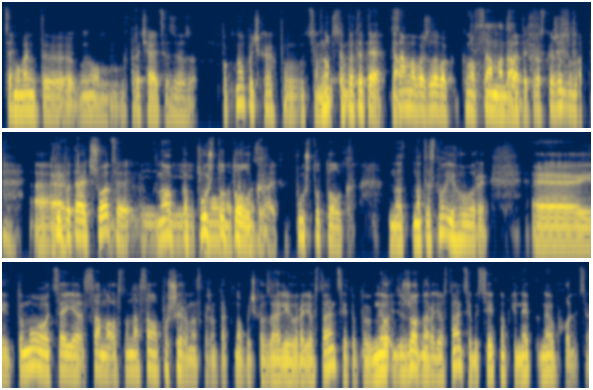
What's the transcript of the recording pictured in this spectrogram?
в цей момент ну втрачається зв'язок. По кнопочках по цьому кнопка ПТТ. Так. Сама важлива кнопка. Сама, да. Розкажи, будь ласка. Ти питають, що це і, кнопка і push to talk. Push to talk. Натисну і говори. Е, Тому це є сама основна, сама поширена, скажімо так, кнопочка взагалі в радіостанції. Тобто, не жодна радіостанція без цієї кнопки не не обходиться.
